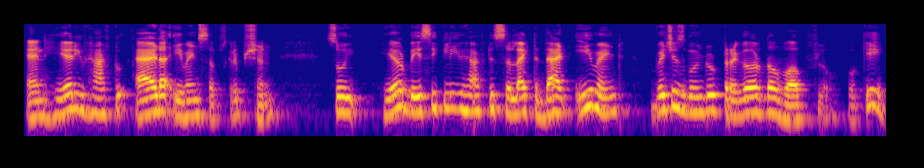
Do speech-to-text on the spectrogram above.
and here you have to add an event subscription. So here basically you have to select that event which is going to trigger the workflow. Okay.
